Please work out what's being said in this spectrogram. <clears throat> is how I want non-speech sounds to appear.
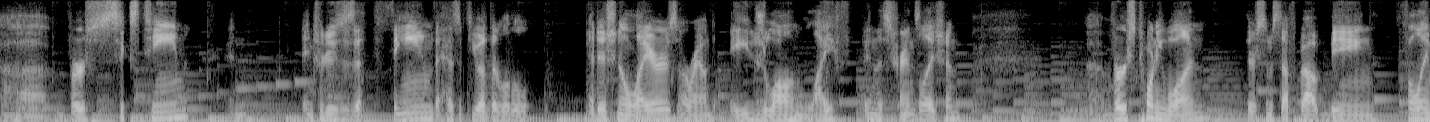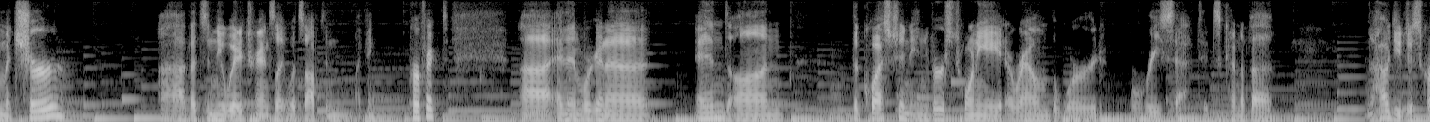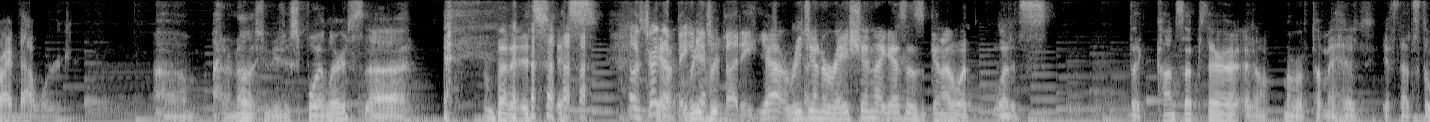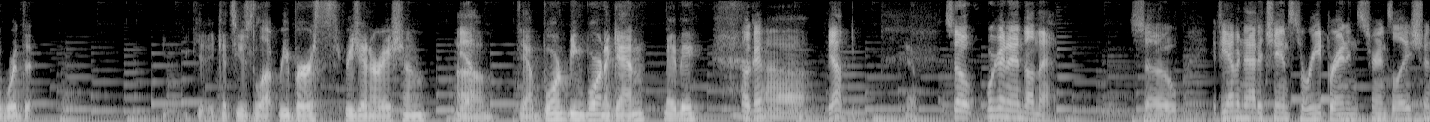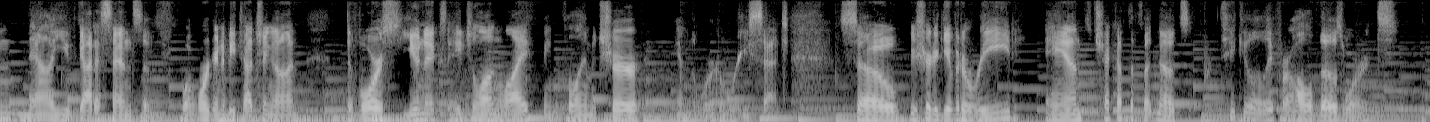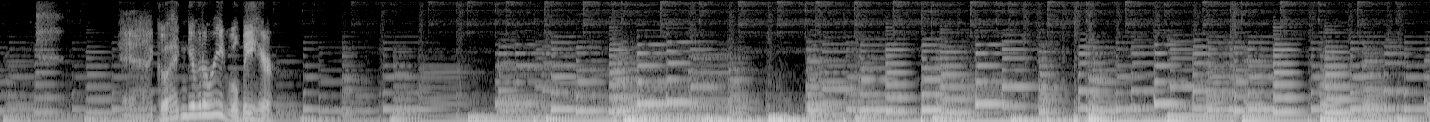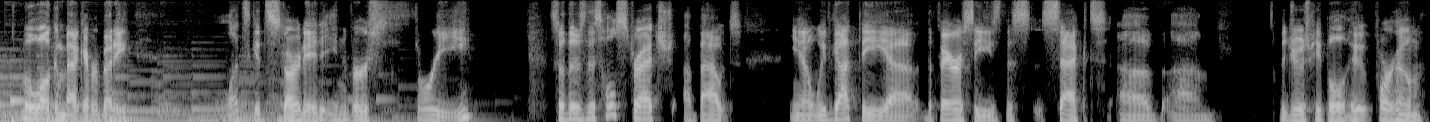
Uh, verse 16 and introduces a theme that has a few other little additional layers around age long life in this translation. Uh, verse 21, there's some stuff about being fully mature. Uh, that's a new way to translate what's often, I think, perfect. Uh, and then we're going to end on the question in verse 28 around the word reset. It's kind of a, how would you describe that word? Um, I don't know. Should we do spoilers? Uh, <laughs> but it's it's. <laughs> I was trying yeah, to bait rege- everybody. Yeah, regeneration. I guess is kind of what what it's the concept there. I don't remember off the top of my head if that's the word that it gets used a lot. Rebirth, regeneration. Yeah. Um, yeah. Born, being born again, maybe. Okay. Uh, So we're going to end on that. So if you haven't had a chance to read Brandon's translation, now you've got a sense of what we're going to be touching on divorce, eunuchs, age long life, being fully mature, and the word reset. So be sure to give it a read and check out the footnotes, particularly for all of those words. Uh, go ahead and give it a read. We'll be here. Well, welcome back, everybody. Let's get started in verse three. So there's this whole stretch about, you know, we've got the uh, the Pharisees, this sect of um, the Jewish people who, for whom,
